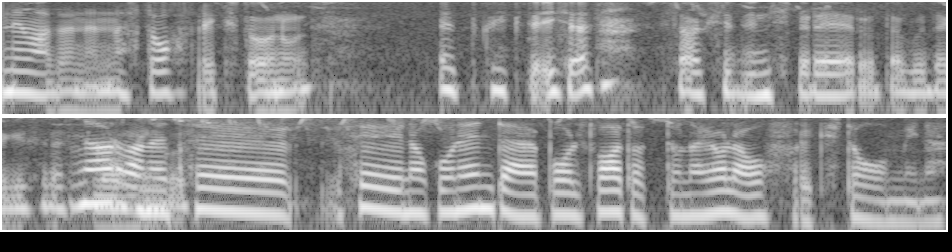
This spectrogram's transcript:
Nemad on ennast ohvriks toonud, et kõik teised saaksid inspireeruda kuidagi sellest. ma arvan, et see, see nagu nende poolt vaadatuna ei ole ohvriks toomine.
